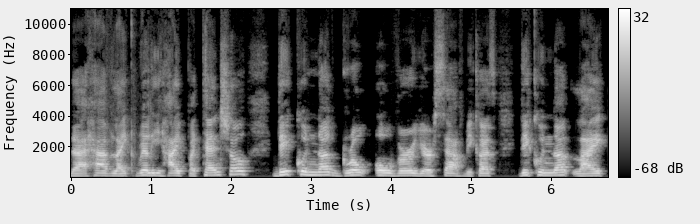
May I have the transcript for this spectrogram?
that have like really high potential. They could not grow over yourself because they could not like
